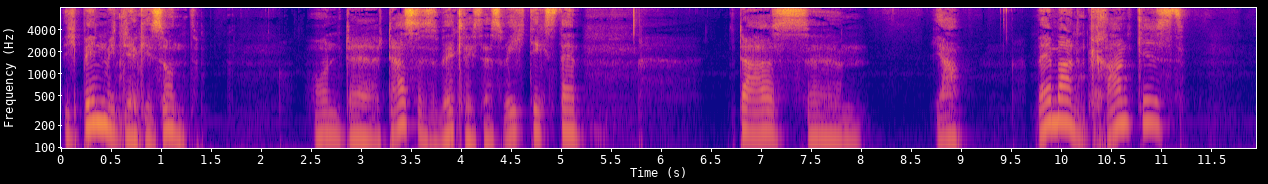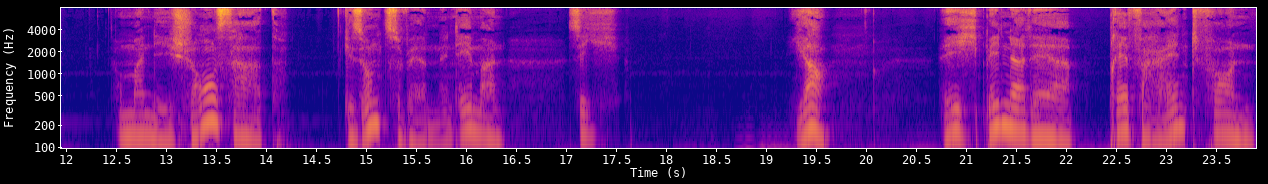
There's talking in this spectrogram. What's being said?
ich bin wieder gesund. Und äh, das ist wirklich das Wichtigste, dass, ähm, ja, wenn man krank ist und man die Chance hat, gesund zu werden, indem man sich, ja, ich bin da der Präferent von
